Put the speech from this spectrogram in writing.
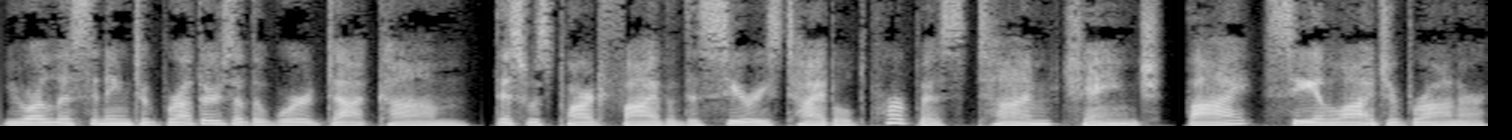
You are listening to brothersoftheword.com. This was part 5 of the series titled Purpose Time Change by C. Elijah Bronner.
